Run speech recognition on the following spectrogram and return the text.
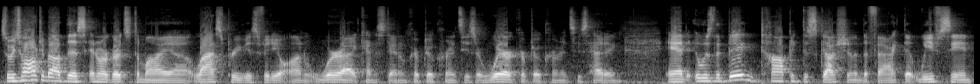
So we talked about this in regards to my uh, last previous video on where I kind of stand on cryptocurrencies or where cryptocurrency is heading. And it was the big topic discussion of the fact that we've seen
